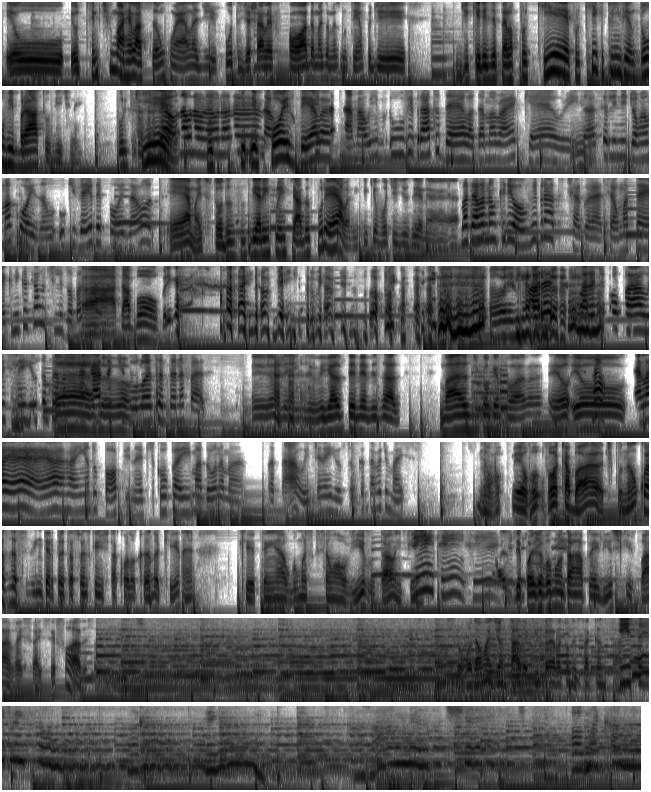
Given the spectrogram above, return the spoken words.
Eu, eu sempre tive uma relação com ela de, puta, de achar ela é foda, mas ao mesmo tempo de, de querer dizer pra ela, por quê? Por que que tu inventou o vibrato, Whitney? Por quê? Não, não, não, não, não, não, Porque não, não, depois dela... Ah, mas o, vibrato dela, da Mariah Carey, É. da Celine Dion é uma coisa. O, o que veio depois é outra. É, mas todas vieram influenciadas por ela. O que, que eu vou te dizer, né? Mas ela não criou o vibrato, Thiago Horácio. É uma técnica que ela utilizou bastante. Ah, tá bom. Obrigado. Ainda bem que tu me avisou. Obrigado. Para, para de culpar o Whitney Houston pelas Ah, cagadas tá que o Luan Santana faz. Ainda bem. Obrigado por ter me avisado. Mas, de qualquer forma, eu. eu... Não. Ela é, é a rainha do pop, né? Desculpa aí, Madonna, mas. Ah, o Whitney Houston cantava demais. Não, eu vou, vou acabar, tipo, não com as interpretações que a gente tá colocando aqui, né? Que tem algumas que são ao vivo e tal, enfim. Sim, sim, sim. Mas sim, depois sim, eu vou montar uma playlist que bah, vai, vai ser foda essa playlist. Vou dar uma adiantada aqui pra ela começar a cantar. Isso, isso. me for what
